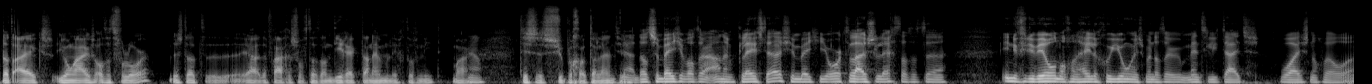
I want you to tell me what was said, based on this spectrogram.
dat Ajax, jong Ajax altijd verloor. Dus dat, eh, ja, de vraag is of dat dan direct aan hem ligt of niet. Maar Ja. het is een super groot talent. Ja. Ja, dat is een beetje wat er aan hem kleeft. Hè? Als je een beetje je oor te luisteren legt, dat het eh, individueel nog een hele goede jongen is, maar dat er mentaliteitswise nog wel eh,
